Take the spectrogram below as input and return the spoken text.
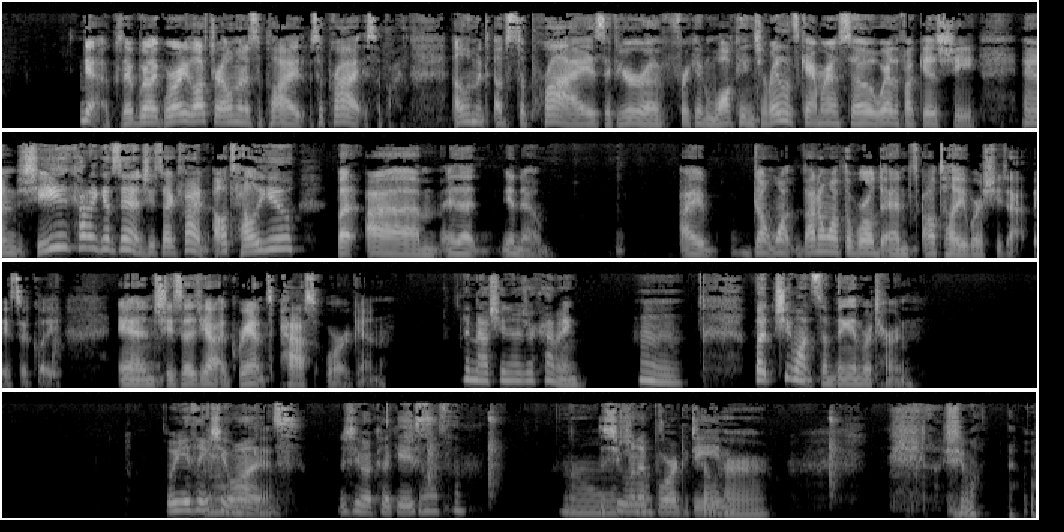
Yeah, because we're like, we already lost our element of supply, surprise, surprise, element of surprise. If you're a freaking walking surveillance camera, so where the fuck is she? And she kind of gives in. She's like, fine, I'll tell you, but um, that you know, I don't want, I don't want the world to end. I'll tell you where she's at, basically. And she says, yeah, Grant's Pass, Oregon, and now she knows you're coming. Hmm, but she wants something in return. What do you think she wants? Does she want cookies? She wants them. No. Does she want to kill Dean? her. She wants no.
